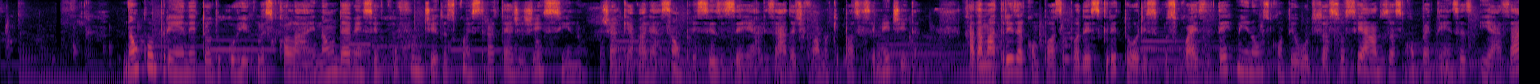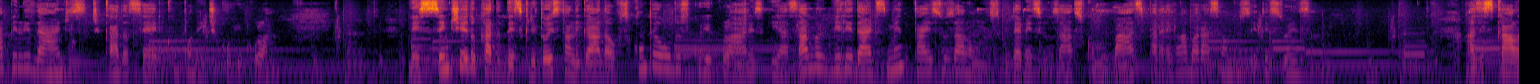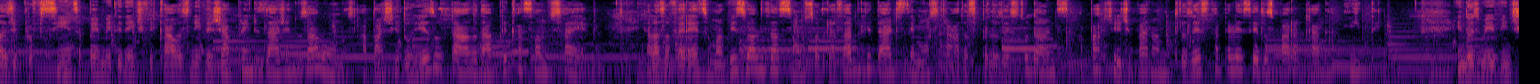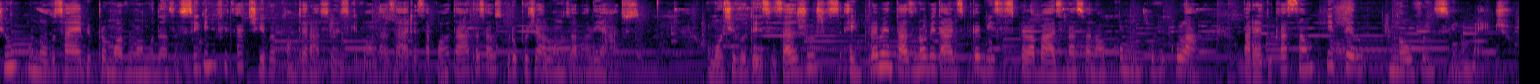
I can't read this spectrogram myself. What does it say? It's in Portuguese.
não compreendem todo o currículo escolar e não devem ser confundidas com estratégias de ensino, já que a avaliação precisa ser realizada de forma que possa ser medida. Cada matriz é composta por descritores, os quais determinam os conteúdos associados às competências e às habilidades de cada série componente curricular. Nesse sentido, cada descritor está ligado aos conteúdos curriculares e às habilidades mentais dos alunos e devem ser usados como base para a elaboração dos itens do exame. As escalas de proficiência permitem identificar os níveis de aprendizagem dos alunos a partir do resultado da aplicação do SAEB. Elas oferecem uma visualização sobre as habilidades demonstradas pelos estudantes a partir de parâmetros estabelecidos para cada item. Em 2021, o novo SAEB promove uma mudança significativa com alterações que vão das áreas abordadas aos grupos de alunos avaliados. O motivo desses ajustes é implementar as novidades previstas pela Base Nacional Comum Curricular para a Educação e pelo novo ensino médio.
